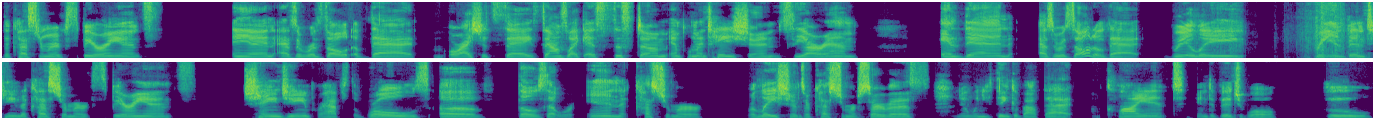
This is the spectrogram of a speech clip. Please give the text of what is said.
the customer experience. And as a result of that, or I should say, sounds like a system implementation, CRM. And then as a result of that, really reinventing the customer experience, changing perhaps the roles of those that were in customer relations or customer service. You know, when you think about that client individual who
